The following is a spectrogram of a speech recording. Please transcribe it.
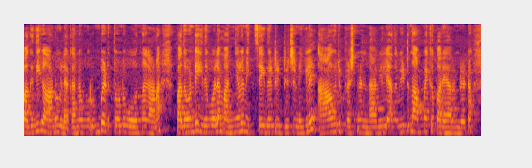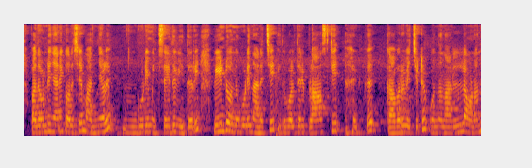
പകുതി കാണൂല. കാരണം ഉറുമ്പ് എടുത്തുകൊണ്ട് പോകുന്ന കാണാം. അപ്പൊ അതുകൊണ്ട് ഇതുപോലെ മഞ്ഞൾ മിക്സ് ചെയ്തിട്ട് ഇട്ടിട്ടുണ്ടെങ്കിൽ ആ ഒരു പ്രശ്നം ഉണ്ടാവില്ല എന്ന് വീട്ടിൽ നിന്ന് അമ്മയൊക്കെ പറയാറുണ്ട് കേട്ടോ. അപ്പൊ അതുകൊണ്ട് ഞാൻ കുറച്ച് മഞ്ഞൾ കൂടി മിക്സ് ചെയ്ത് വിതറി വീണ്ടും ഒന്നും കൂടി നനച്ച് ഇതുപോലത്തെ ഒരു പ്ലാസ്റ്റിക് കവർ വെച്ചിട്ട് ഒന്ന് നല്ലോണം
